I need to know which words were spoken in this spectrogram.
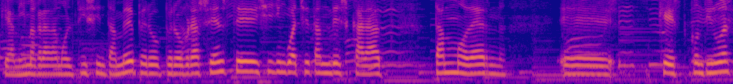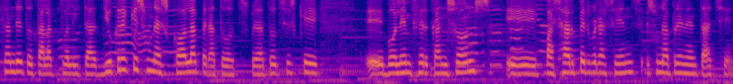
que a mi m'agrada moltíssim també, però, però Brassens té aquest llenguatge tan descarat, tan modern, eh, que continua estant de total actualitat. Jo crec que és una escola per a tots, per a tots és que eh, volem fer cançons, eh, passar per Brassens és un aprenentatge.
